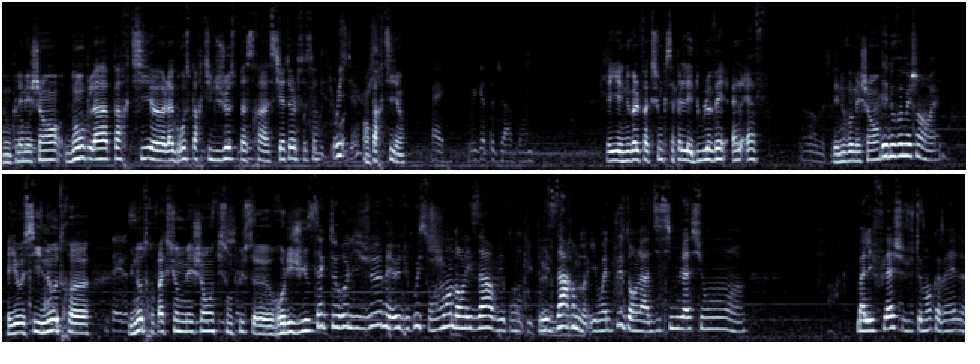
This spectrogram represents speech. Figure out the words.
Donc les méchants. Donc la partie, euh, la grosse partie du jeu se passera à Seattle, c'est ça? Oui. En partie. Hein. Hey, we get the job done. Et il y a une nouvelle faction qui s'appelle les WLF, des nouveaux méchants. Des nouveaux méchants, ouais. Et il y a aussi une autre, euh, une autre faction de méchants qui sont plus euh, religieux. Secte religieux, mais eux, du coup, ils sont moins dans les arbres. Ils vont... Les armes, ils vont être plus dans la dissimulation. Bah, les flèches, justement, comme elle. euh.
